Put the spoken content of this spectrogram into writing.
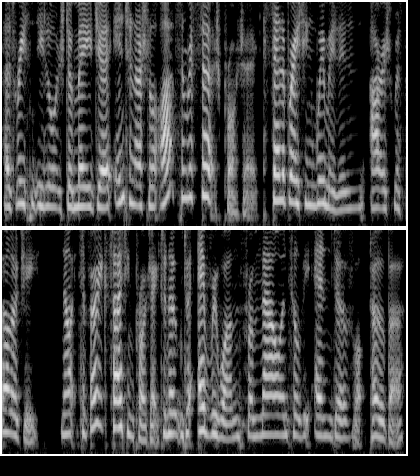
has recently launched a major international arts and research project celebrating women in Irish mythology. Now, it's a very exciting project and open to everyone from now until the end of October.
